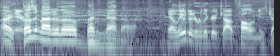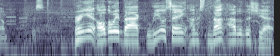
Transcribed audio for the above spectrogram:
All right, There doesn't go. matter though. Banana. yeah, Leo did a really great job following his jump. Just, Bring it all the way back. Leo saying, I'm not out of this yet.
